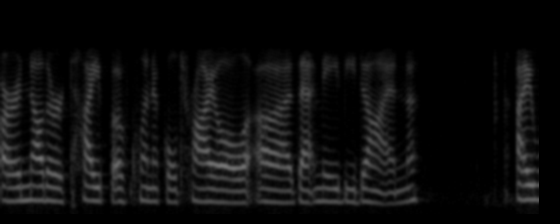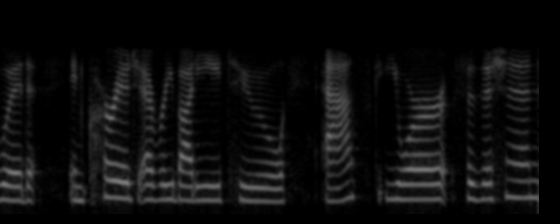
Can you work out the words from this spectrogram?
are another type of clinical trial uh, that may be done. I would encourage everybody to ask your physician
